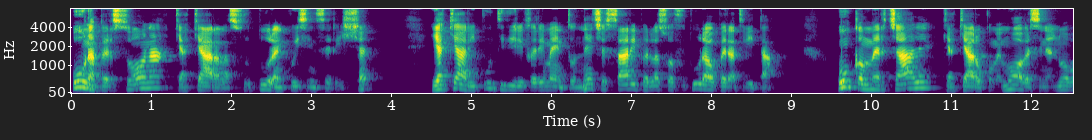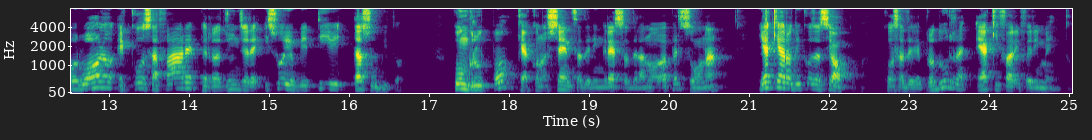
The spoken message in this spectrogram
Una persona che ha chiara la struttura in cui si inserisce e ha chiari i punti di riferimento necessari per la sua futura operatività un commerciale che ha chiaro come muoversi nel nuovo ruolo e cosa fare per raggiungere i suoi obiettivi da subito. Un gruppo che ha conoscenza dell'ingresso della nuova persona e ha chiaro di cosa si occupa, cosa deve produrre e a chi fa riferimento.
